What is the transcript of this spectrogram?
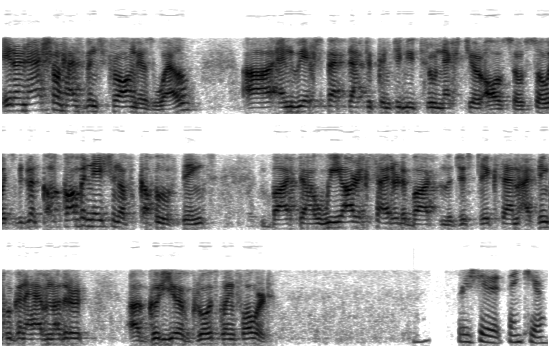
International has been strong as well, uh, and we expect that to continue through next year also. So it's been a combination of a couple of things, but uh, we are excited about logistics, and I think we're gonna have another good year of growth going forward. Appreciate it. Thank you.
